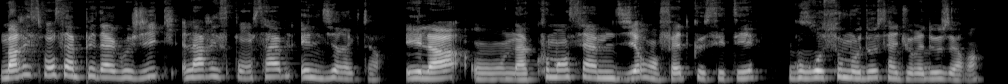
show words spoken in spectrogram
ma responsable pédagogique, la responsable et le directeur. Et là, on a commencé à me dire en fait que c'était grosso modo, ça a duré deux heures, hein,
